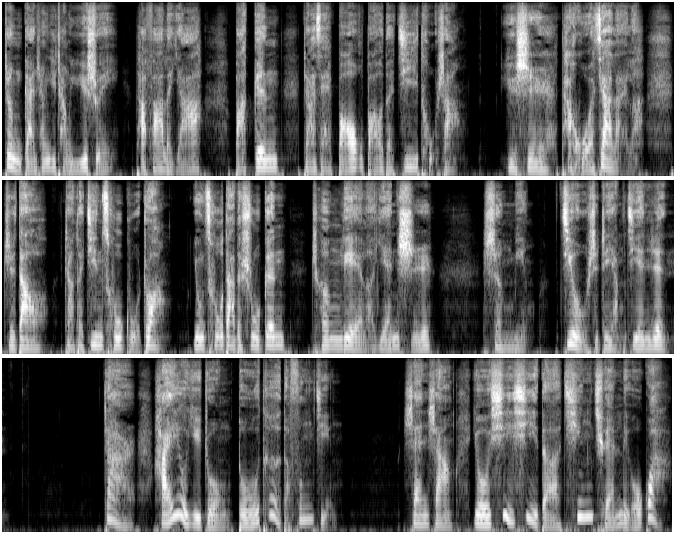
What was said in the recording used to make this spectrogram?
正赶上一场雨水，它发了芽，把根扎在薄薄的基土上。”于是它活下来了，直到长得筋粗骨壮，用粗大的树根撑裂了岩石。生命就是这样坚韧。这儿还有一种独特的风景：山上有细细的清泉流挂，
